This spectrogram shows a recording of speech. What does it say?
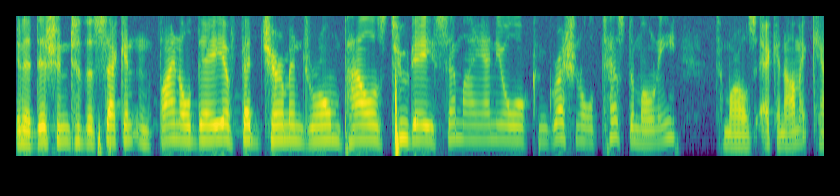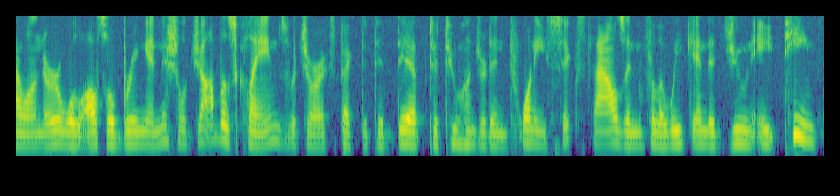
In addition to the second and final day of Fed Chairman Jerome Powell's two day semi annual congressional testimony, Tomorrow's economic calendar will also bring initial jobless claims, which are expected to dip to 226,000 for the week ended June 18th,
